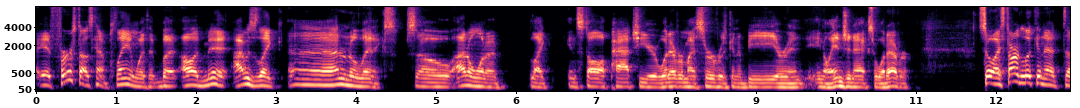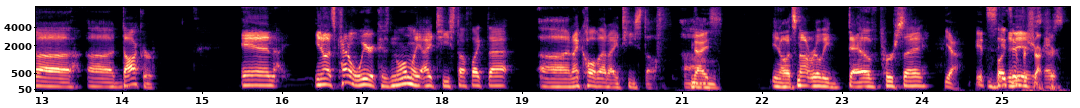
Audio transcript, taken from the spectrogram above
at first I was kind of playing with it, but I'll admit I was like, uh, I don't know Linux. So I don't want to like install Apache or whatever my server is going to be or in, you know, Nginx or whatever. So I started looking at, uh, uh, Docker and, you know, it's kind of weird because normally IT stuff like that, uh, and I call that IT stuff. Um, nice. You know, it's not really dev per se, Yeah. It's it's it is, infrastructure. as,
